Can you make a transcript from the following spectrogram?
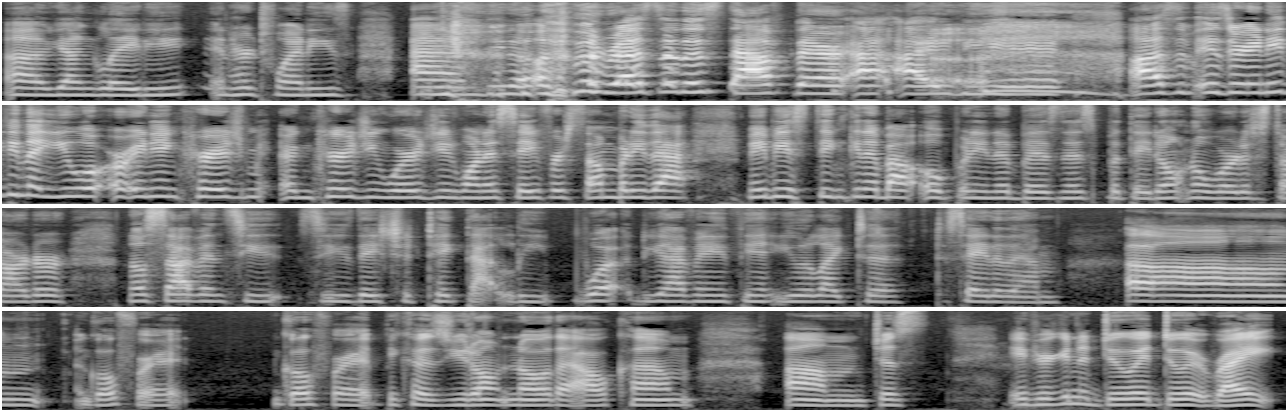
uh, young lady in her twenties, and you know the rest of the staff there at IV. Awesome. Is there anything that you or any encouragement, encouraging words you'd want to say for somebody that maybe is thinking about opening a business, but they don't know where to start, or no saben si si they should take that leap? What do you have anything that you would like to to say to them? um, go for it. Go for it because you don't know the outcome. Um, just if you're gonna do it, do it right.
